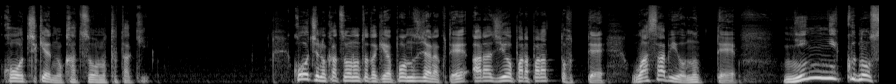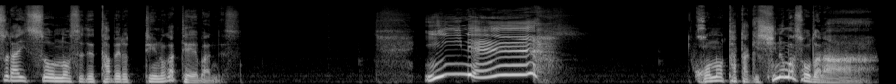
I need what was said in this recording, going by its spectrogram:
高知県のカツオのたたき。高知のカツオのたたきはポン酢じゃなくて粗塩をパラパラっと振ってわさびを塗ってニンニクのスライスを乗せて食べるっていうのが定番です。いいねこのたたき死ぬまそうだな。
